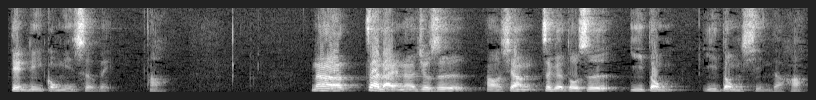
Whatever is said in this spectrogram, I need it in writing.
电力供应设备啊。那再来呢，就是好像这个都是移动移动型的哈，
